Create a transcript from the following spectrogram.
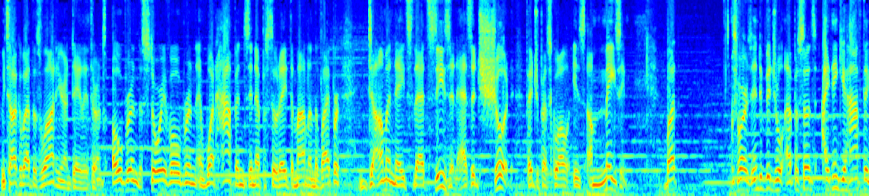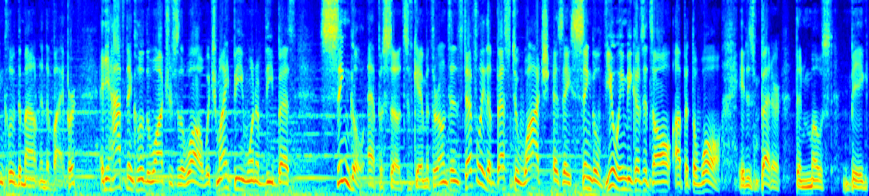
We talk about this a lot here on Daily Thrones. Oberyn, the story of Oberyn, and what happens in episode 8, The Mountain and the Viper, dominates that season, as it should. Pedro Pascal is amazing. But as far as individual episodes, I think you have to include The Mountain and the Viper, and you have to include The Watchers of the Wall, which might be one of the best single episodes of Game of Thrones, and it's definitely the best to watch as a single viewing because it's all up at the wall. It is better than most big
